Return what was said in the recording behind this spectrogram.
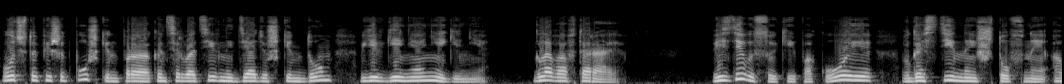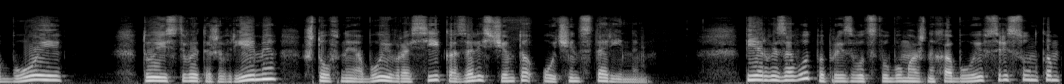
Вот что пишет Пушкин про консервативный дядюшкин дом в Евгении Онегине. Глава вторая. Везде высокие покои, в гостиной штофные обои. То есть в это же время штофные обои в России казались чем-то очень старинным. Первый завод по производству бумажных обоев с рисунком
